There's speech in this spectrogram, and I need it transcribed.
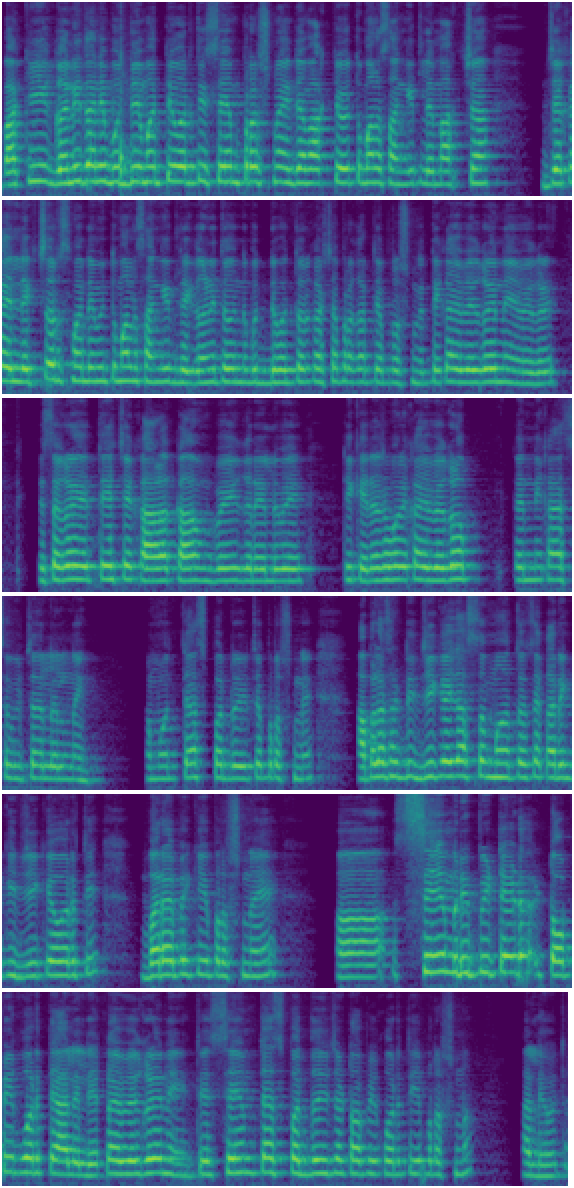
बाकी गणित आणि बुद्धिमत्तेवरती सेम प्रश्न आहे. ज्या मागच्या वेळी तुम्हाला सांगितले मागच्या जे काही लेक्चर्समध्ये मी तुम्हाला सांगितले गणित आणि बुद्धिमत्तेवर कशा प्रकारचे प्रश्न आहेत ते काही वेगळे नाही वेगळे. ते सगळे तेचे काळ काम वेग रेल्वे ठीक आहे त्याच्यामध्ये काही वेगळं त्यांनी काय असं विचारलेलं नाही. त्यामुळे त्याच पद्धतीचे प्रश्न आहे. आपल्यासाठी जी काही जास्त महत्त्वाचं आहे कारण की जी केवरती बऱ्यापैकी प्रश्न आहे. सेम रिपीटेड टॉपिकवरती आलेले काय वेगळे नाही. ते सेम त्याच पद्धतीच्या टॉपिकवरती हे प्रश्न आले होते.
